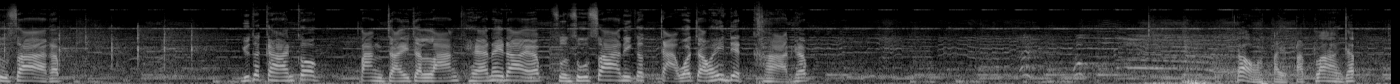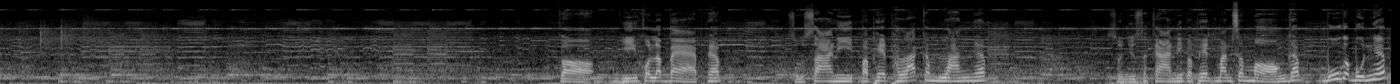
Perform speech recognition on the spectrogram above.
ซูซ่าครับ ยุทธการก็ตั้งใจจะล้างแค้นให้ได้ครับ ส่วนซูซ่านี่ก็กะว่าจะเอาให้เด็ดขาดครับก็ไต่ตัดล่างครับ ก็ดีคนละแบบครับ ซูซ่านี่ประเภทพละกำลังครับ ส่วนยุทธการนี่ประเภทมันสมองครับ บู๊กับบุญครับ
